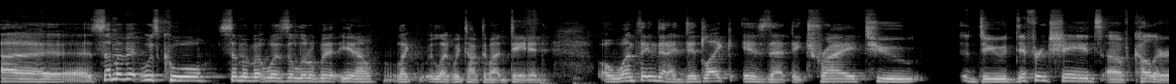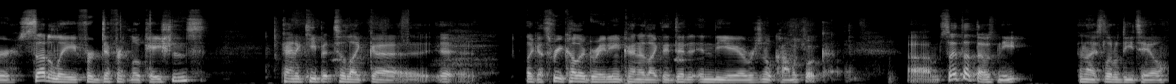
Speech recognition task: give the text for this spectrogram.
Uh, some of it was cool. Some of it was a little bit, you know, like like we talked about, dated. Uh, one thing that I did like is that they try to do different shades of color subtly for different locations. Kind of keep it to like a like a three color gradient, kind of like they did it in the original comic book. Um, so I thought that was neat, a nice little detail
